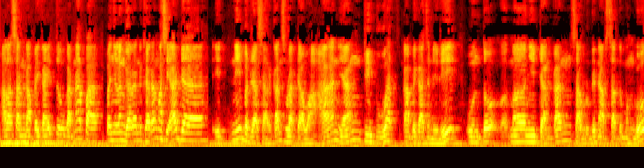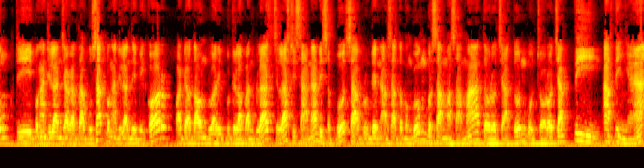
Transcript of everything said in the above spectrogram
alasan KPK itu karena apa? Penyelenggara negara masih ada. Ini berdasarkan surat dakwaan yang dibuat KPK sendiri untuk menyidangkan Sabrudin Arsatu Menggung di Pengadilan Jakarta Pusat, Pengadilan Tipikor pada tahun 2018 jelas di sana disebut Sabrudin Arsatu Menggung bersama-sama Doro Jatun Kucoro Jakti. Artinya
